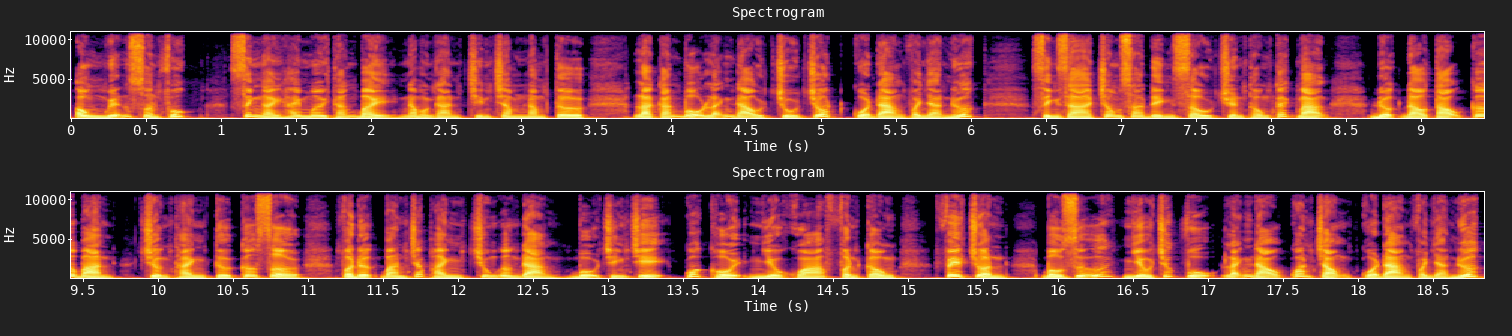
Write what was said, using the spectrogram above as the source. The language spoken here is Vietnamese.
Ông Nguyễn Xuân Phúc, sinh ngày 20 tháng 7 năm 1954, là cán bộ lãnh đạo chủ chốt của Đảng và Nhà nước, sinh ra trong gia đình giàu truyền thống cách mạng, được đào tạo cơ bản, trưởng thành từ cơ sở và được Ban chấp hành Trung ương Đảng, Bộ Chính trị, Quốc hội nhiều khóa phân công, phê chuẩn, bầu giữ nhiều chức vụ lãnh đạo quan trọng của Đảng và Nhà nước.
